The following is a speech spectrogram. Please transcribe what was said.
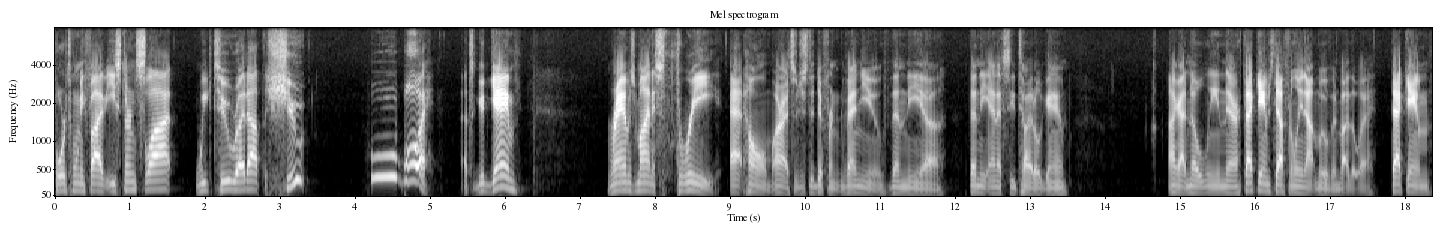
425 Eastern slot, week two, right out the chute. Oh boy, that's a good game. Rams minus three at home. All right, so just a different venue than the uh, than the NFC title game. I got no lean there. That game's definitely not moving, by the way. That game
